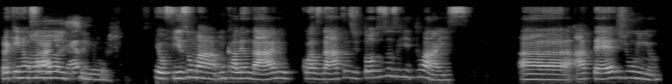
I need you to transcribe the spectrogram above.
Para quem não sabe, Ai, Senhor. eu fiz uma, um calendário com as datas de todos os rituais, ah, até junho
